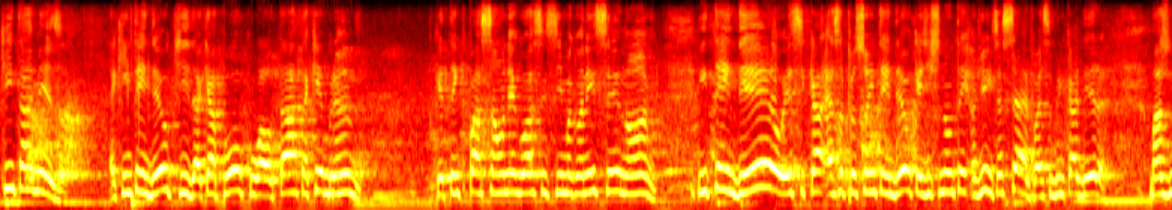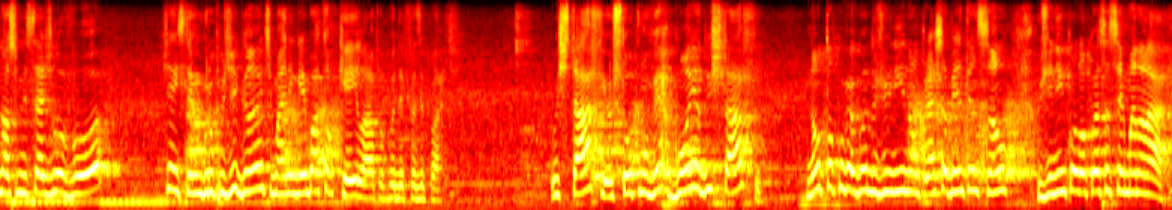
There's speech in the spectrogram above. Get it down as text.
Quem está à mesa é quem entendeu que daqui a pouco o altar está quebrando. Porque tem que passar um negócio em cima que eu nem sei o nome. Entendeu? Esse, essa pessoa entendeu que a gente não tem. Gente, é sério, parece brincadeira. Mas o nosso ministério de louvor, gente, tem um grupo gigante, mas ninguém bota ok lá para poder fazer parte. O staff, eu estou com vergonha do staff. Não estou com vergonha do Juninho, não, presta bem atenção. O Juninho colocou essa semana lá.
